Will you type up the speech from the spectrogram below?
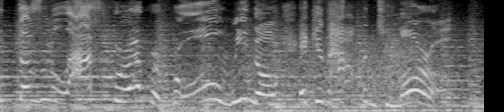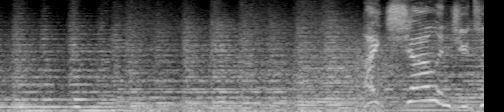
It doesn't last forever. For all we know, it could happen tomorrow. I challenge you to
